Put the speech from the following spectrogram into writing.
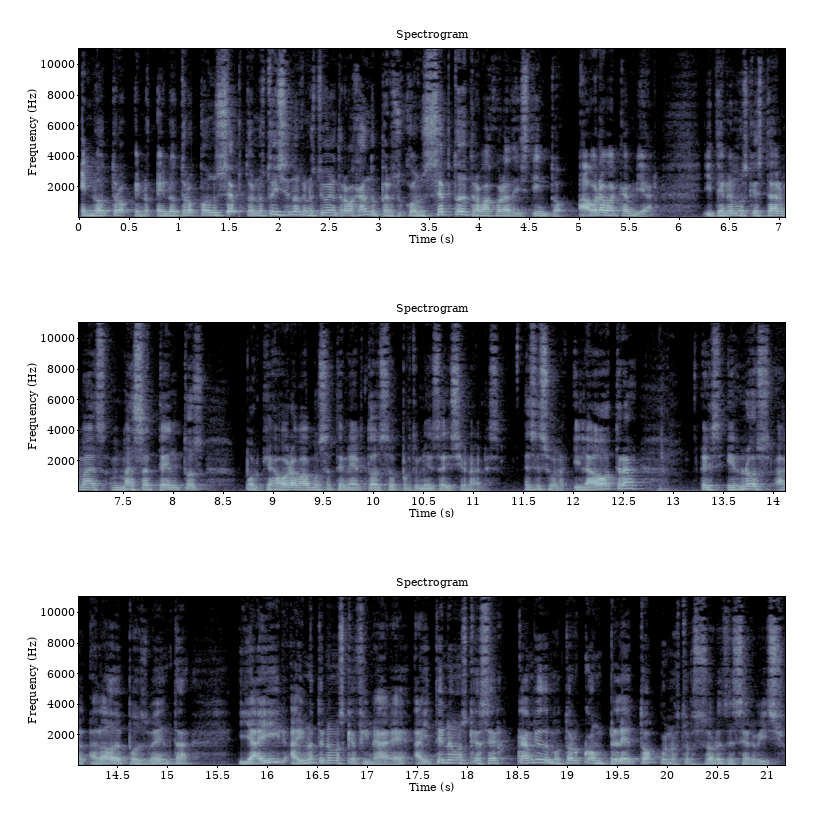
en otro, en, otro concepto. No estoy diciendo que no estuvieran trabajando, pero su concepto de trabajo era distinto. Ahora va a cambiar. Y tenemos que estar más, más atentos porque ahora vamos a tener todas esas oportunidades adicionales. Esa es una. Y la otra es irnos al, lado de postventa. Y ahí, ahí no tenemos que afinar, ¿eh? ahí tenemos que hacer cambio de motor completo con nuestros asesores de servicio.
